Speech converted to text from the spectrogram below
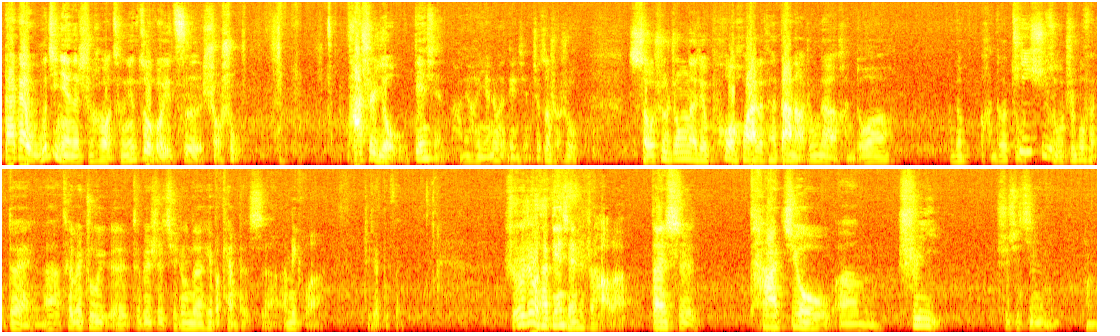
大概五几年的时候曾经做过一次手术，他是有癫痫，好像很严重的癫痫，就做手术，手术中呢就破坏了他大脑中的很多。很多很多组组织部分，对啊，特别注意呃，特别是其中的 hippocampus 啊、amygdala 这些部分。手术之后，他癫痫是治好了，但是他就嗯失忆，失去记忆，嗯。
